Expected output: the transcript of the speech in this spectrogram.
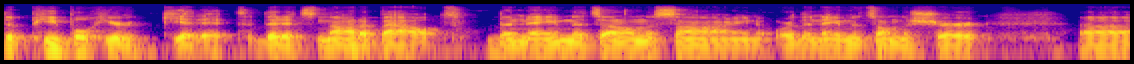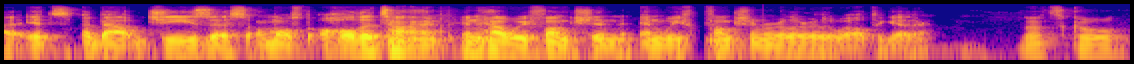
the people here get it that it's not about the name that's out on the sign or the name that's on the shirt. Uh, it's about Jesus almost all the time and how we function, and we function really, really well together. that's cool.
